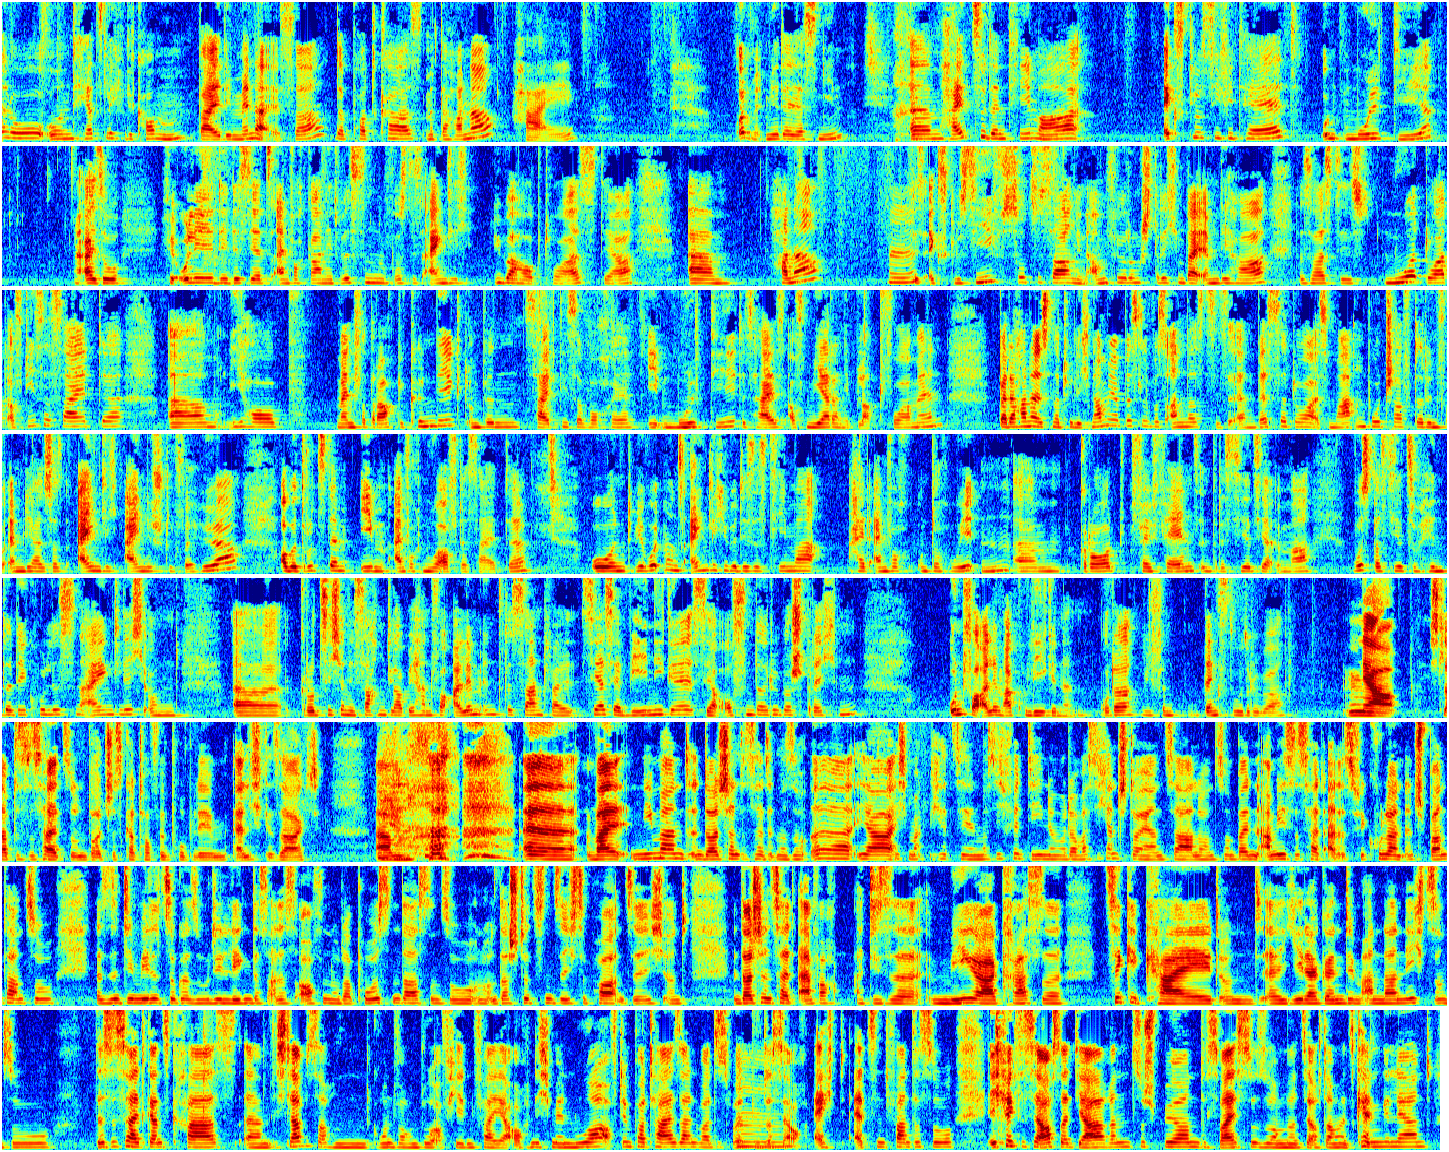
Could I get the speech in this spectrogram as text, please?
Hallo und herzlich willkommen bei dem Männeresser, der Podcast mit der Hanna. Hi. Und mit mir der Jasmin. ähm, heute zu dem Thema Exklusivität und Multi. Also für alle, die das jetzt einfach gar nicht wissen, wo es das eigentlich überhaupt heißt, ja. Ähm, Hanna hm. ist exklusiv sozusagen in Anführungsstrichen bei MDH. Das heißt, sie ist nur dort auf dieser Seite. Ähm, ich habe meinen Vertrag gekündigt und bin seit dieser Woche eben Multi, das heißt auf mehreren Plattformen. Bei der Hanna ist natürlich Name ein bisschen was anderes. Sie ist Ambassador, also Markenbotschafterin von MDH, das heißt eigentlich eine Stufe höher, aber trotzdem eben einfach nur auf der Seite. Und wir wollten uns eigentlich über dieses Thema halt einfach unterhalten. Ähm, Gerade für Fans interessiert es ja immer, was passiert so hinter den Kulissen eigentlich. Und äh, gerade sicher eine Sachen, glaube ich, haben vor allem interessant, weil sehr, sehr wenige sehr offen darüber sprechen. Und vor allem auch Kolleginnen, oder? Wie find, denkst du darüber? Ja, ich glaube, das ist halt so ein deutsches Kartoffelproblem, ehrlich gesagt. Ähm, äh, weil niemand in Deutschland ist halt immer so, äh, ja, ich mag nicht erzählen, was ich verdiene oder was ich an Steuern zahle und so. Und bei den Amis ist halt alles viel cooler und entspannter und so. Da sind die Mädels sogar so, die legen das alles offen oder posten das und so und unterstützen sich, supporten sich. Und in Deutschland ist halt einfach diese mega krasse Zickigkeit und äh, jeder gönnt dem anderen nichts und so das ist halt ganz krass. Ähm, ich glaube, es ist auch ein Grund, warum du auf jeden Fall ja auch nicht mehr nur auf dem Portal sein wolltest, weil mm. du das ja mhm. auch echt ätzend fandest so. Ich krieg das ja auch seit Jahren zu spüren, das weißt du, so haben wir uns ja auch damals kennengelernt.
